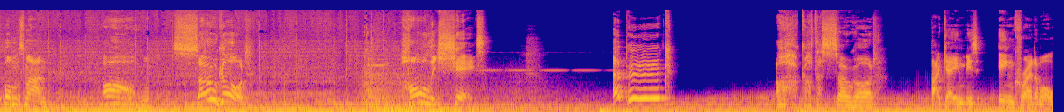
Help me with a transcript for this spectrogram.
Goosebumps, man. Oh, so good. Holy shit. Epic. Oh, God, that's so good. That game is incredible.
